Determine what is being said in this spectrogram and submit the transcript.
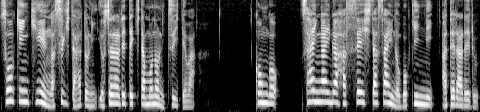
送金期限が過ぎた後に寄せられてきたものについては今後災害が発生した際の募金に充てられる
